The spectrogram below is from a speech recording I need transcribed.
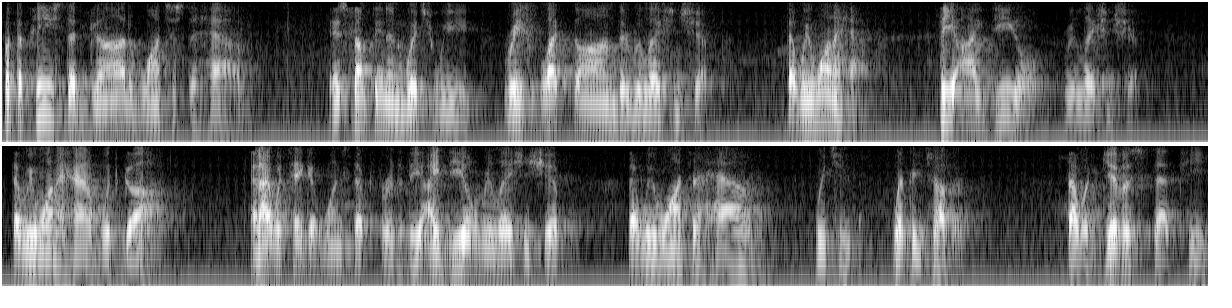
But the peace that God wants us to have is something in which we reflect on the relationship that we want to have. The ideal relationship that we want to have with God. And I would take it one step further. The ideal relationship that we want to have with each other. That would give us that peace.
